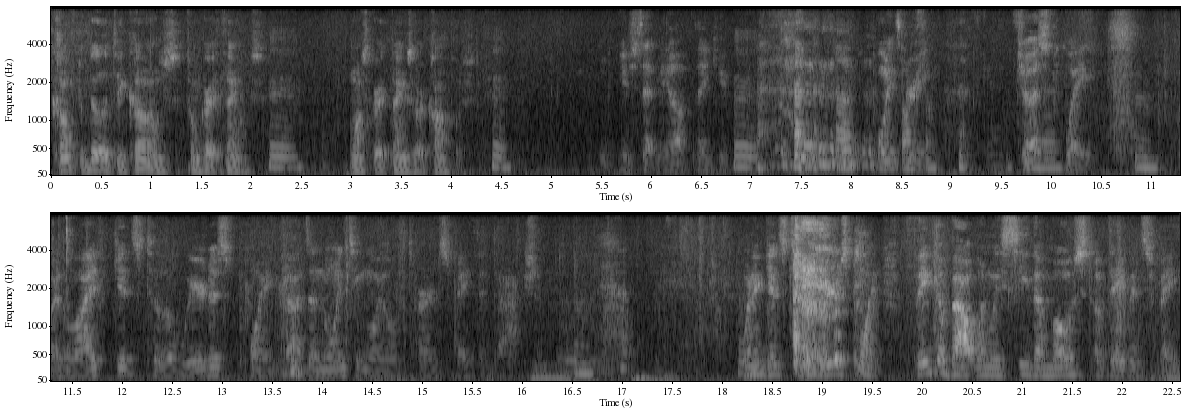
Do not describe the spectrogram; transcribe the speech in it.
Comfortability comes from great things. Mm. Once great things are accomplished." You set me up. Thank you. Mm. Uh, that's three. awesome. Just wait. Mm. When life gets to the weirdest point, God's anointing oil turns faith into action. Mm. when it gets to the weirdest point, think about when we see the most of David's faith.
